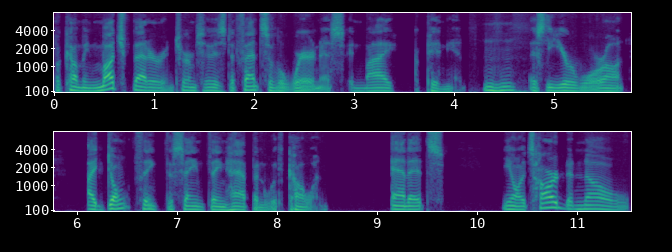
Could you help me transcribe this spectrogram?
becoming much better in terms of his defensive awareness, in my opinion, mm-hmm. as the year wore on. I don't think the same thing happened with Coen. And it's, you know, it's hard to know.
